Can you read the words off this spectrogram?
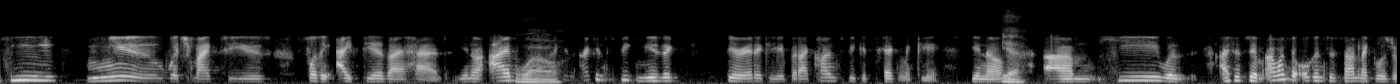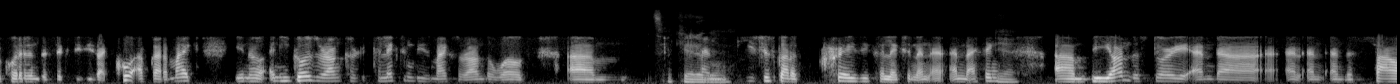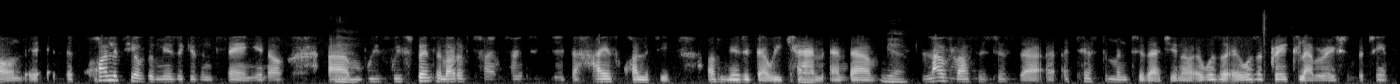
he knew which mic to use for the ideas I had. You know, I'm Wow. I can I can speak music theoretically, but I can't speak it technically. You know, Yeah. Um, he was. I said to him, I want the organ to sound like it was recorded in the 60s. He's like, cool, I've got a mic, you know, and he goes around co- collecting these mics around the world. Um, it's incredible. and he's just got a crazy collection and and I think Yeah. Um, beyond the story and uh, and, and and the sound, it, the quality of the music is insane. You know, um, we've we've spent a lot of time trying to create the highest quality of music that we can, and um, Yeah. Love Lost is just a, a testament to that. You know, it was a, it was a great collaboration between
